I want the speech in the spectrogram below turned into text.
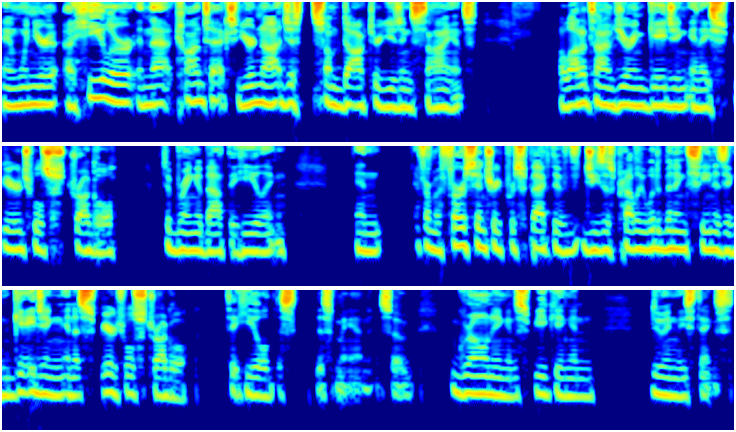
And when you're a healer in that context, you're not just some doctor using science. A lot of times you're engaging in a spiritual struggle to bring about the healing. And from a first century perspective, Jesus probably would have been seen as engaging in a spiritual struggle to heal this this man. So groaning and speaking and doing these things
